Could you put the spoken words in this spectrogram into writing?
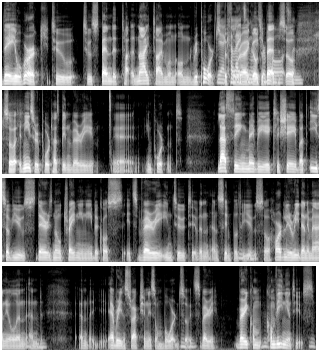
day of work to to spend the t- night time on on reports Yeah, before I go to bed. So and- so an easy report has been very uh, important. Last thing, maybe a cliche, but ease of use. There is no training need because it's very intuitive and, and simple to mm-hmm. use. So hardly read any manual and and mm-hmm. and every instruction is on board. So mm-hmm. it's very very com- convenient to use. Mm.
